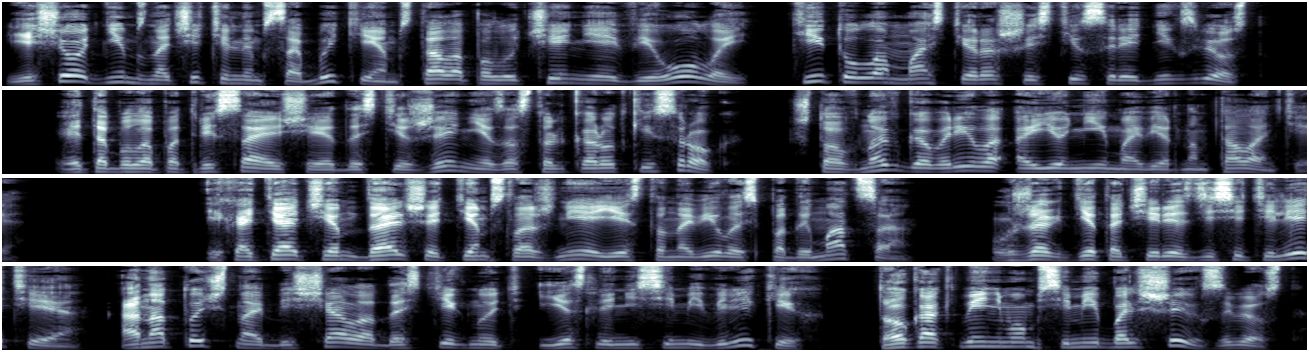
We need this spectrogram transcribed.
Еще одним значительным событием стало получение Виолой титула мастера шести средних звезд. Это было потрясающее достижение за столь короткий срок, что вновь говорило о ее неимоверном таланте. И хотя чем дальше, тем сложнее ей становилось подниматься, уже где-то через десятилетия она точно обещала достигнуть, если не семи великих, то как минимум семи больших звезд.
